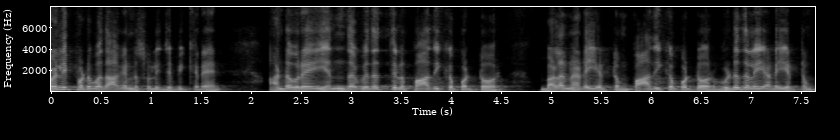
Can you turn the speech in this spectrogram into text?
வெளிப்படுவதாக என்று சொல்லி ஜெபிக்கிறேன். ஆண்டவரே எந்த விதத்திலும் பாதிக்கப்பட்டோர் பலன் அடையட்டும் பாதிக்கப்பட்டோர் விடுதலை அடையட்டும்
